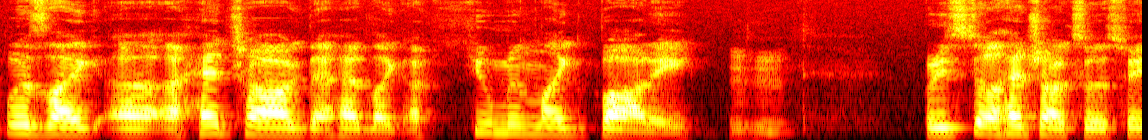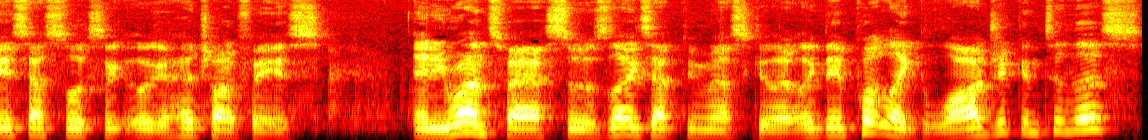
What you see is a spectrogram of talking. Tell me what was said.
was like a, a hedgehog that had like a human-like body, Mm-hmm. but he's still a hedgehog, so his face has to look like, like a hedgehog face. And he runs fast, so his legs have to be muscular. Like they put like logic into this,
